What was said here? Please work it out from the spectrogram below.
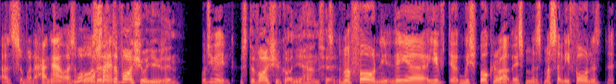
as somewhere to hang out, I What, suppose, what's isn't that it? device you're using? What do you mean? This device you've got in your hands here. It's my phone. The uh, you've uh, we've spoken about this. It's my silly phone, isn't it?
